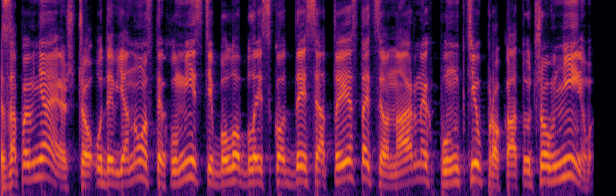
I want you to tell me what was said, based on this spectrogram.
Запевняє, що у 90-х у місті було близько 10 стаціонарних пунктів прокату човнів,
